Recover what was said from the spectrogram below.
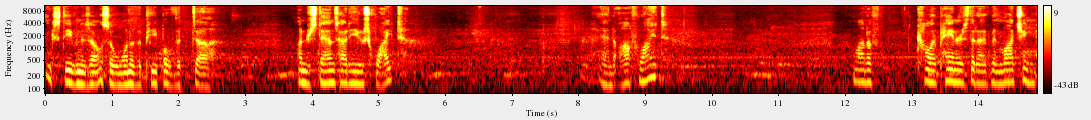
Think Stephen is also one of the people that uh, understands how to use white and off-white. A lot of color painters that I've been watching,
